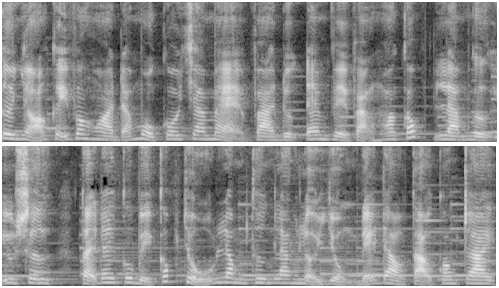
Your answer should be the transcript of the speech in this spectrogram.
Từ nhỏ Kỷ Văn Hòa đã mồ côi cha mẹ và được đem về vạn hoa cốc làm ngự yêu sư. Tại đây cô bị cốc chủ Lâm Thương Lan lợi dụng để đào tạo con trai,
